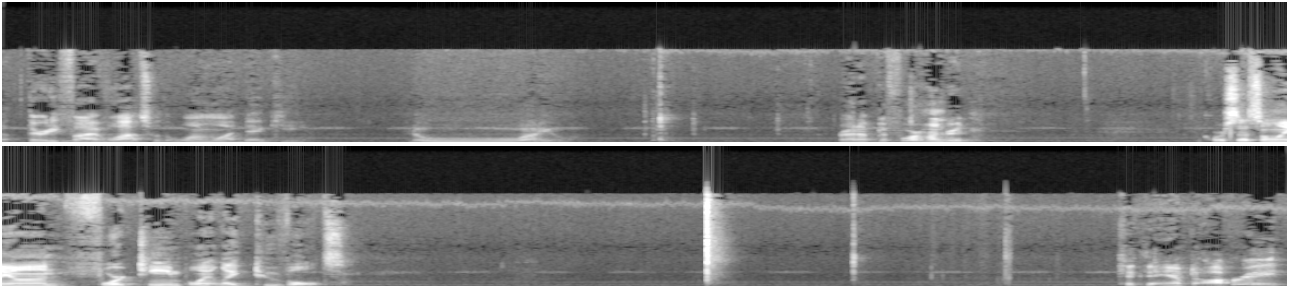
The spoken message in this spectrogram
About 35 watts with a 1 watt dead key. No audio. Right up to 400. Of course, that's only on 14 point like 2 volts. Kick the amp to operate.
